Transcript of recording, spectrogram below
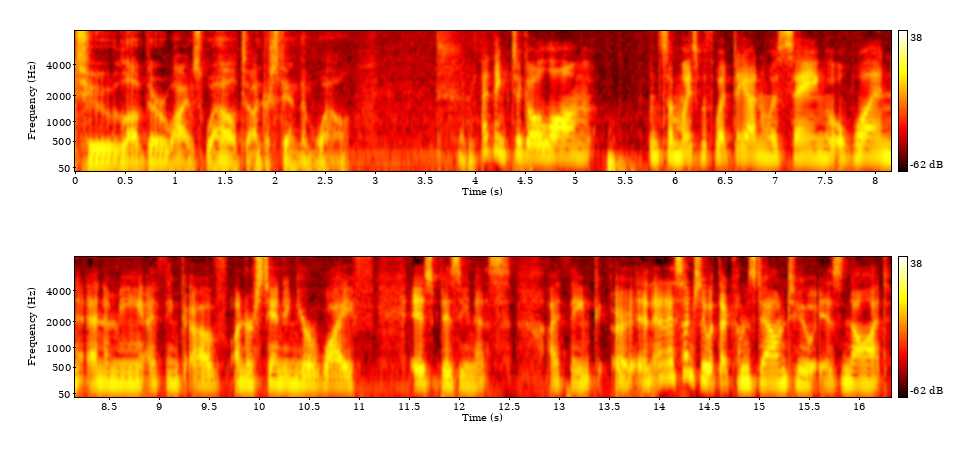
to love their wives well, to understand them well? I think to go along in some ways with what Dan was saying, one enemy I think of understanding your wife is busyness. I think, uh, and, and essentially what that comes down to is not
